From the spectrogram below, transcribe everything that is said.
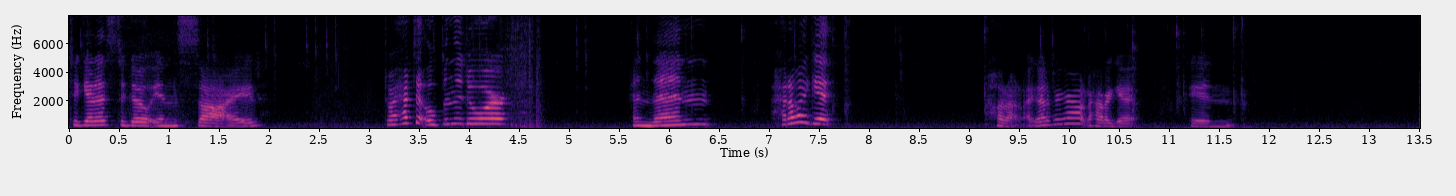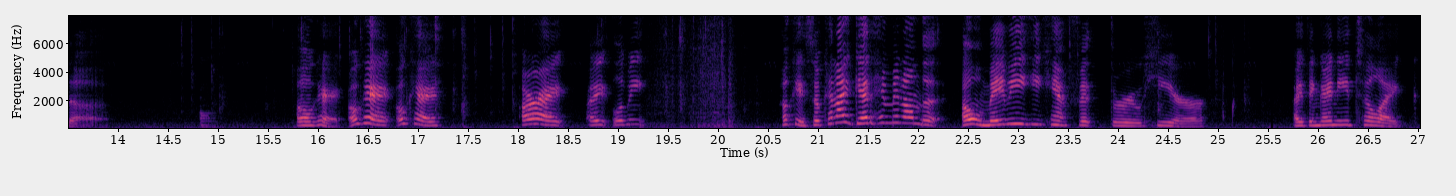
to get us to go inside. Do I have to open the door? And then... How do I get... Hold on, I gotta figure out how to get in the... Okay, okay, okay. Alright, I, let me... Okay, so can I get him in on the... Oh, maybe he can't fit through here. I think I need to, like...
